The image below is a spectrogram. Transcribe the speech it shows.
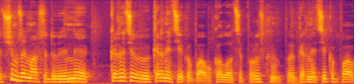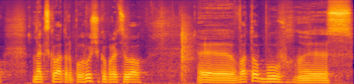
Е, Чим займався до війни? Керниці, керниці копав, колодці по-руському, по- керниці копав, на екскаваторі по грузчику працював. Е, В АТО був е, з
